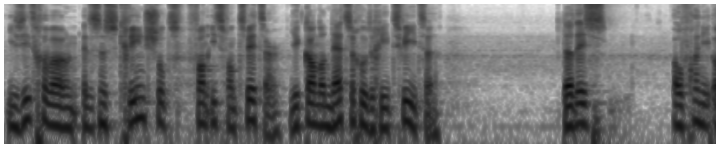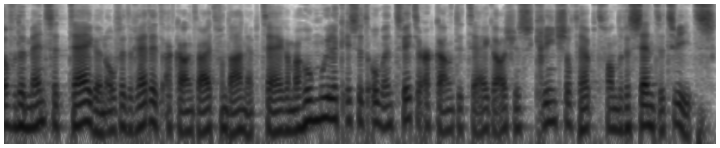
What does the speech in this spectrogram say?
je ziet gewoon, het is een screenshot van iets van Twitter. Je kan dat net zo goed retweeten. Dat is, of, niet, of de mensen taggen, of het Reddit-account waar je het vandaan hebt taggen. Maar hoe moeilijk is het om een Twitter-account te taggen als je een screenshot hebt van recente tweets?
